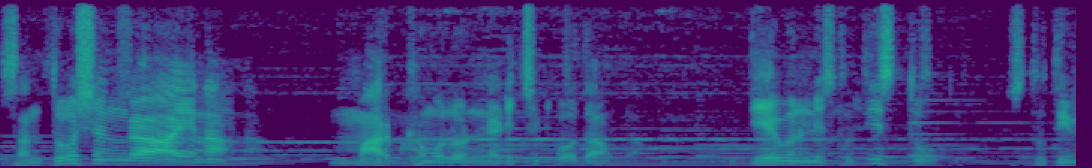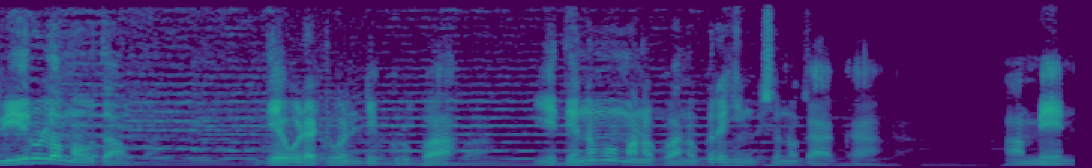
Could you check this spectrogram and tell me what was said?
సంతోషంగా ఆయన మార్గములో నడిచిపోదాం. దేవునిని స్తుతిస్తూ స్తుతివీరులమవుదాం. దేవుడు అటువంటి కృప ఈ దినము మనకు అనుగ్రహించునుగాక. ఆమెన్.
